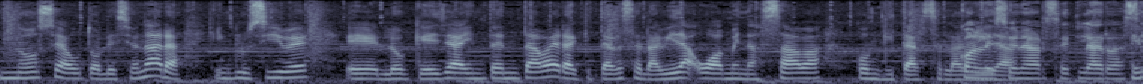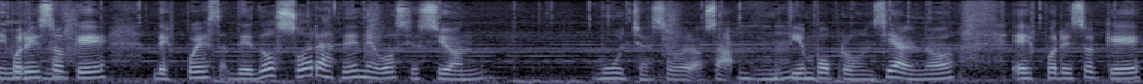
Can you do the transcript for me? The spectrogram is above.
no se autolesionara. Inclusive eh, lo que ella intentaba era quitarse la vida o amenazaba con quitarse la vida. Con lesionarse, claro, así Es por eso que después de dos horas de negociación, muchas horas, o sea, un tiempo provincial, ¿no? Es por eso que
